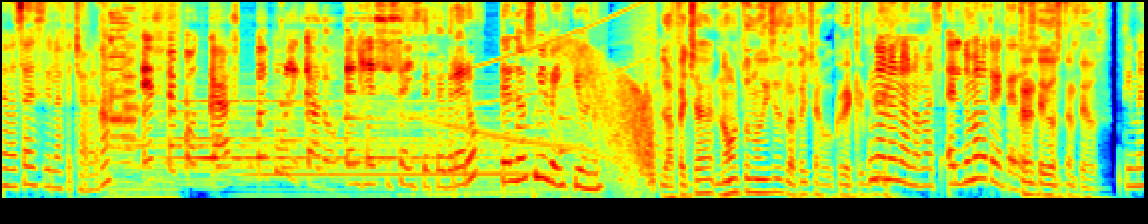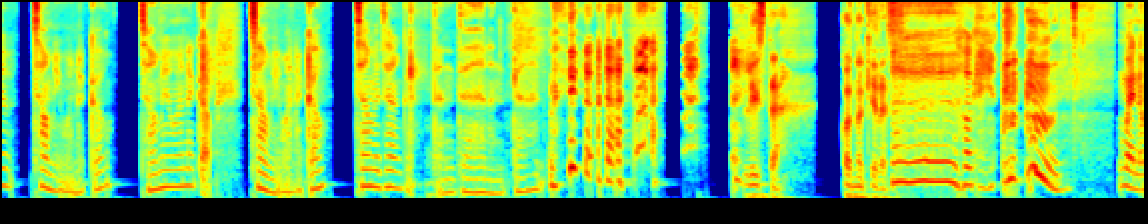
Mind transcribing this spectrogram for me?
Me vas a decir la fecha, ¿verdad? Este podcast fue publicado el 16 de febrero del 2021. La fecha, no, tú no dices la fecha. ¿o de qué- No, no, no, nomás. El número 32. 32, 32. Dime, tell me when to go. Tell me when to go. Tell me when to go. Tell me when to go. Tan, tan, tan. Lista. Cuando quieras. Uh, ok. bueno,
